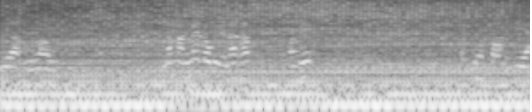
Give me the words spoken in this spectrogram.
เรือของเรา น้ำมันไม่ลงอยู่แล้วครับ ตอนนี้ตัวกรองเสีย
